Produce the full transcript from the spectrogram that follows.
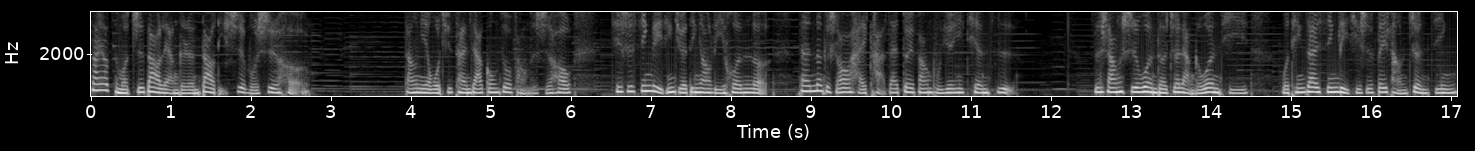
那要怎么知道两个人到底适不适合？当年我去参加工作坊的时候，其实心里已经决定要离婚了，但那个时候还卡在对方不愿意签字。咨商师问的这两个问题，我听在心里其实非常震惊。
